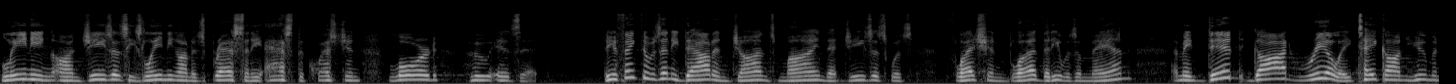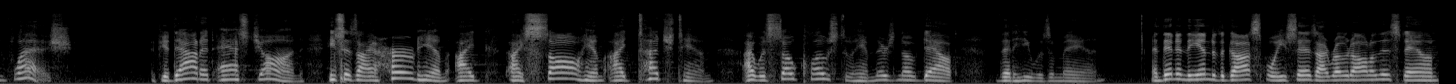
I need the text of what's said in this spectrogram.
leaning on Jesus. He's leaning on his breast, and he asked the question, Lord, who is it? Do you think there was any doubt in John's mind that Jesus was flesh and blood, that he was a man? I mean, did God really take on human flesh? If you doubt it, ask John. He says, I heard him, I, I saw him, I touched him. I was so close to him, there's no doubt that he was a man. And then in the end of the gospel, he says, I wrote all of this down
